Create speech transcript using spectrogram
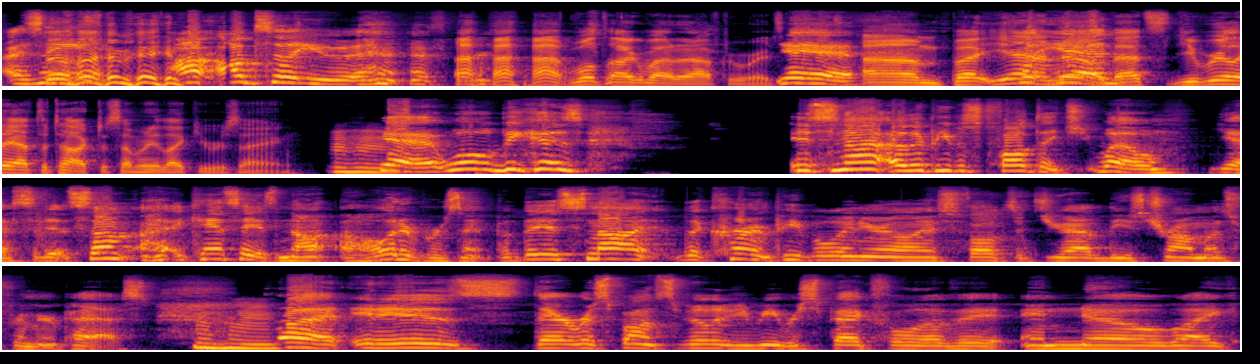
I think so, I mean, I'll, I'll, tell you. we'll talk about it afterwards. Yeah. yeah. Um, but yeah, but, no, yeah. that's you really have to talk to somebody like you were saying. Mm-hmm. Yeah. Well, because it's not other people's fault that you, well yes it is. Some i can't say it's not 100% but it's not the current people in your life's fault that you have these traumas from your past. Mhm. but it is their responsibility to be respectful of it and know like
